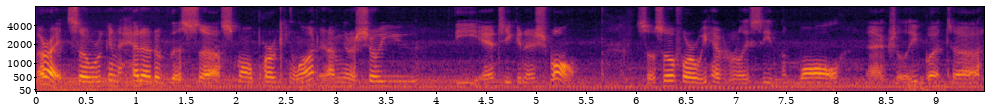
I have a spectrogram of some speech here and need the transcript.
Alright, so we're going to head out of this uh, small parking lot, and I'm going to show you the Antigonish Mall. So, so far we haven't really seen the mall, actually, but, uh,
